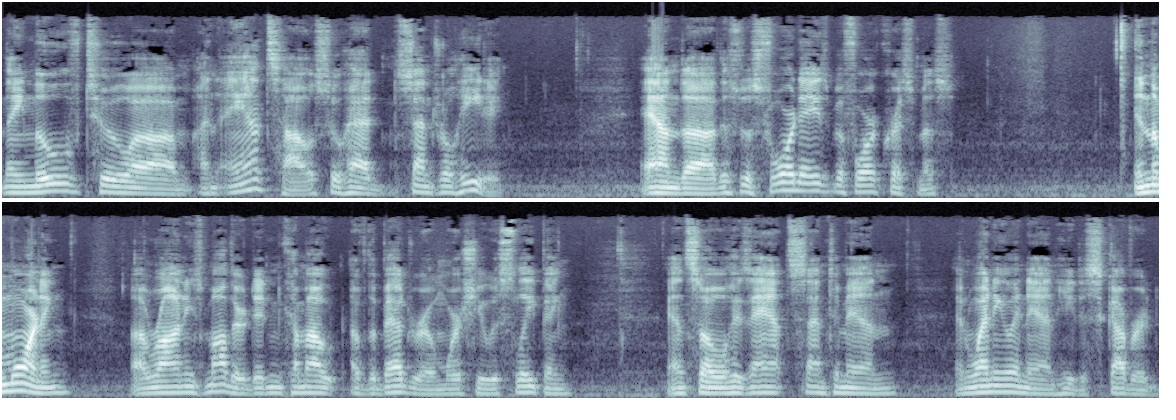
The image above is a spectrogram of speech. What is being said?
they moved to um, an aunt's house who had central heating. And uh, this was four days before Christmas. In the morning, uh, Ronnie's mother didn't come out of the bedroom where she was sleeping, and so his aunt sent him in. And when he went in, he discovered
